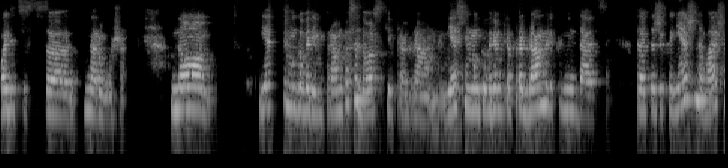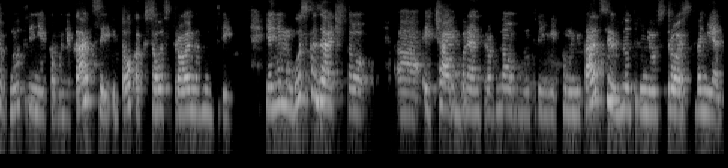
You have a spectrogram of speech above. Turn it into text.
находится снаружи. Но если мы говорим про амбассадорские программы, если мы говорим про программы рекомендаций, то это же, конечно, ваши внутренние коммуникации и то, как все устроено внутри. Я не могу сказать, что HR-бренд равно внутренней коммуникации, внутреннее устройство нет.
